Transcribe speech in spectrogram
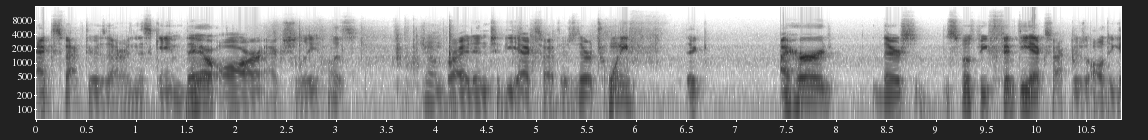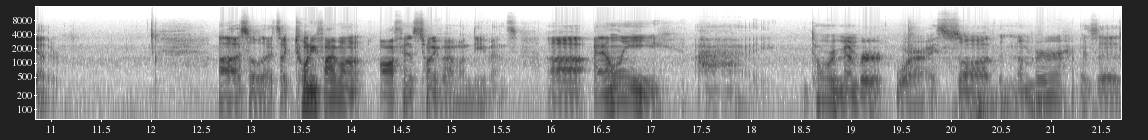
X factors that are in this game. There are actually let's jump right into the X factors. There are 20. Like, I heard there's supposed to be 50 X factors altogether. Uh, so that's like 25 on offense, 25 on defense. Uh, I only I don't remember where I saw the number. It says,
